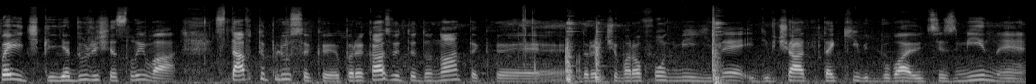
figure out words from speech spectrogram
феєчки, я дуже щаслива. Ставте плюсики, переказуйте донатики. До речі, марафон мій йде, і дівчат такі відбуваються зміни.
